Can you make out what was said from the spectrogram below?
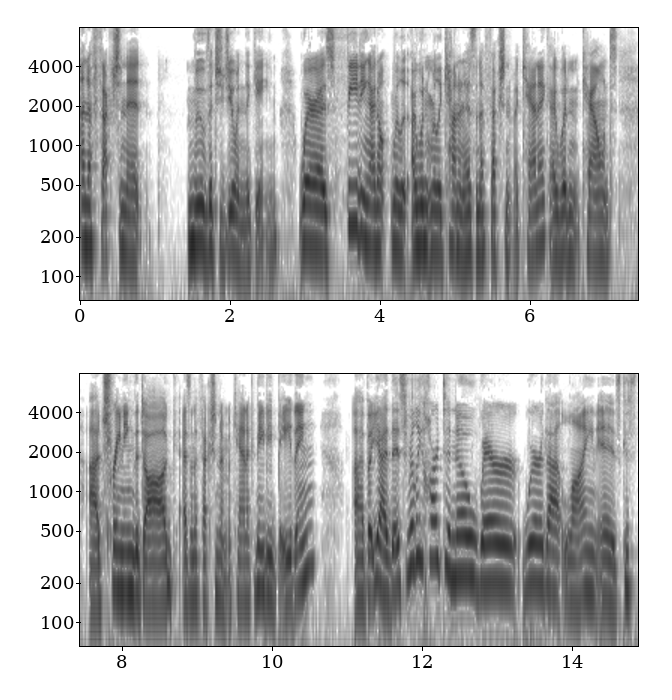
an affectionate move that you do in the game. Whereas feeding, I don't really, I wouldn't really count it as an affectionate mechanic. I wouldn't count uh, training the dog as an affectionate mechanic. Maybe bathing. Uh, but yeah, it's really hard to know where where that line is because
